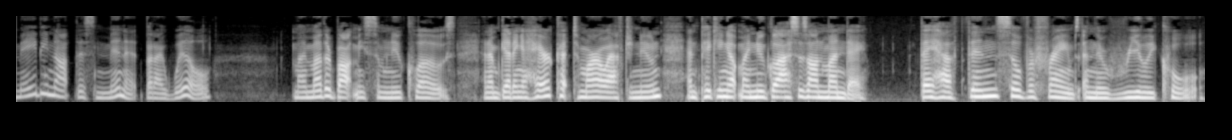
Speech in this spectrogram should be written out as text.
Maybe not this minute, but I will. My mother bought me some new clothes, and I'm getting a haircut tomorrow afternoon and picking up my new glasses on Monday. They have thin silver frames, and they're really cool.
